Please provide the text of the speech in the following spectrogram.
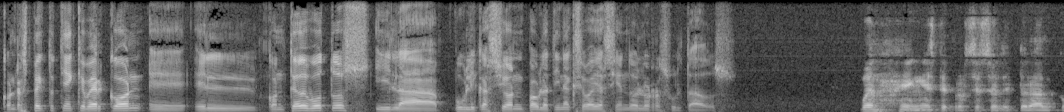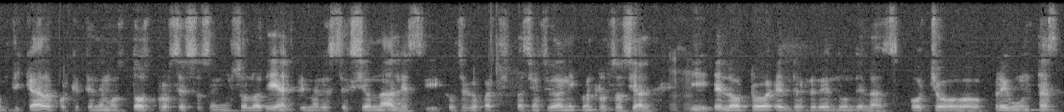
con respecto, tiene que ver con el conteo de votos y la publicación paulatina que se vaya haciendo de los resultados. Bueno, en este proceso electoral complicado porque tenemos dos procesos en un solo día, el primero es seccionales y Consejo de Participación Ciudadana y Control Social y el otro el referéndum de las ocho preguntas.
